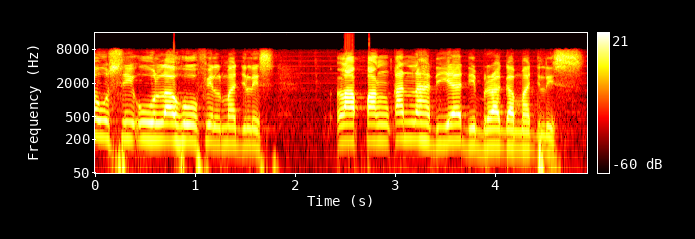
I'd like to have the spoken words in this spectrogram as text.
ausi'ulahu fil majlis lapangkanlah dia di beragam majelis.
